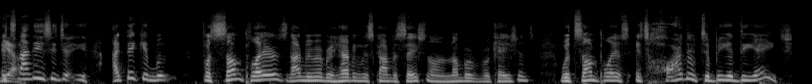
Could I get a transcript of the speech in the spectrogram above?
It's Yeah. not easy to. I think it was for some players, and I remember having this conversation on a number of occasions with some players. It's harder to be a DH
